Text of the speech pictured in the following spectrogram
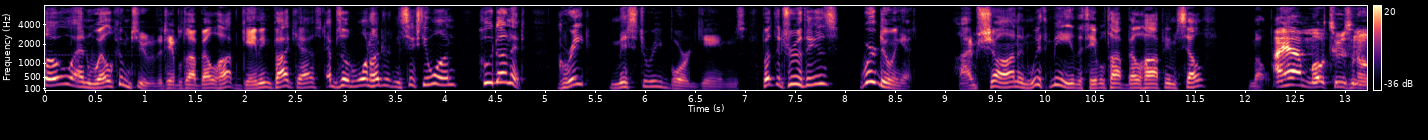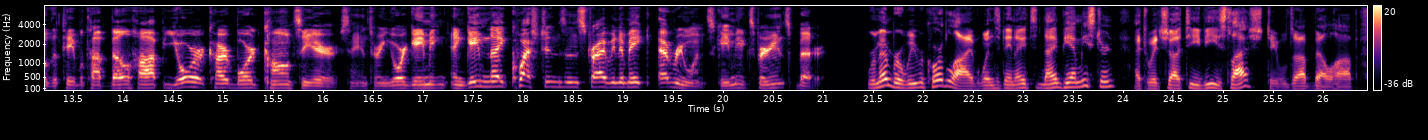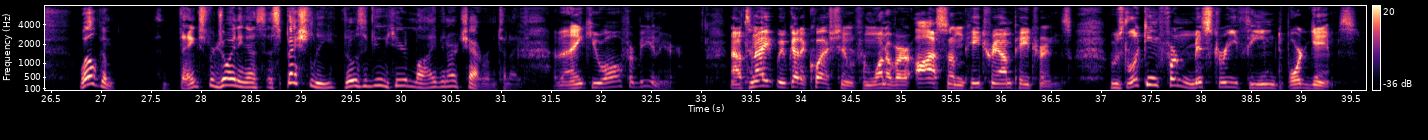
Hello and welcome to the Tabletop Bellhop Gaming Podcast, episode 161 Who Done It? Great Mystery Board Games. But the truth is, we're doing it. I'm Sean, and with me, the Tabletop Bellhop himself, Mo. I am Moe Tousignant, the Tabletop Bellhop, your cardboard concierge, answering your gaming and game night questions and striving to make everyone's gaming experience better. Remember, we record live Wednesday nights at 9 p.m. Eastern at twitch.tv slash tabletop bellhop. Welcome and thanks for joining us, especially those of you here live in our chat room tonight. Thank you all for being here. Now, tonight we've got a question from one of our awesome Patreon patrons who's looking for mystery themed board games.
